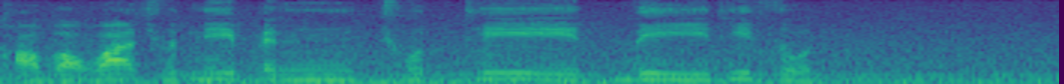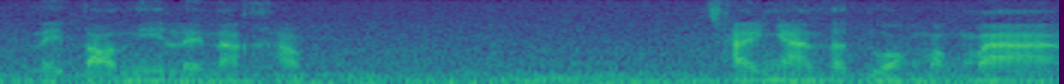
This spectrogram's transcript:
ขอบอกว่าชุดนี้เป็นชุดที่ดีที่สุดในตอนนี้เลยนะครับ ใช้งานสะดวกมาก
